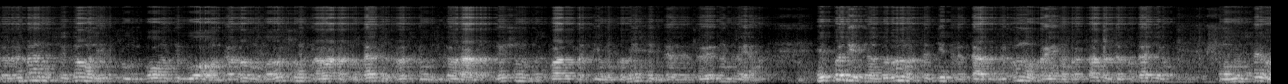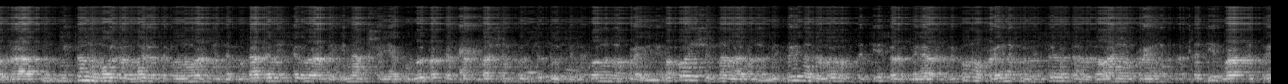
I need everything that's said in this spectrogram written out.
особам, на розглядання свідомо службовим підлогом та грубо порушення права депутатів Жорстської міської ради, включено до складу постійної комісії для відповідних заяв. Відповідно до вимог статті 30 закону України про статус депутатів місцевих рад, ніхто не може обмежити повноваження депутата місцевої ради інакше, як у випадках, передбачених Конституцією, законом України. Виходячи з наведеного, відповідно до вимог статті 49 закону України про місцеве самоврядування України та статті 23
